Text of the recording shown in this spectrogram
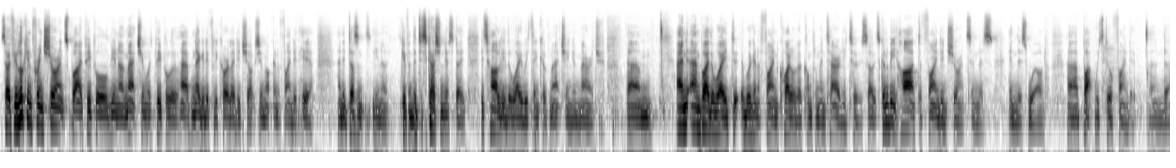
so if you're looking for insurance by people, you know, matching with people who have negatively correlated shocks, you're not going to find it here. And it doesn't, you know, given the discussion yesterday, it's hardly the way we think of matching in marriage. Um, and, and by the way, we're going to find quite a lot of complementarity too. So it's going to be hard to find insurance in this, in this world. Uh, but we still find it, and uh,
